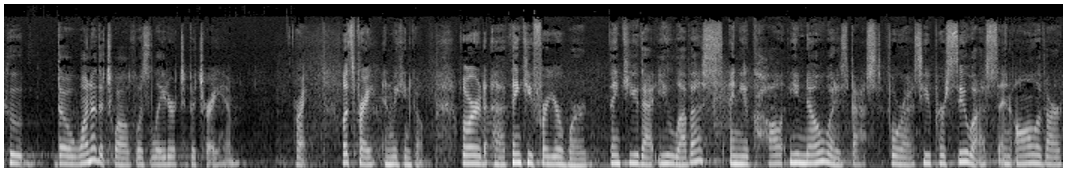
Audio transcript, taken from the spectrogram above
who, though one of the twelve was later to betray him. All right, let's pray and we can go. Lord, uh, thank you for your word. Thank you that you love us and you call, you know what is best for us. You pursue us in all of our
